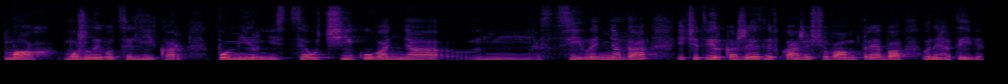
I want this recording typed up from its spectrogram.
Мах, можливо, це лікар, помірність це очікування зцілення. Да? І четвірка жезлів каже, що вам треба в негативі.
